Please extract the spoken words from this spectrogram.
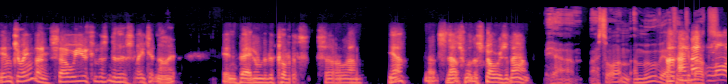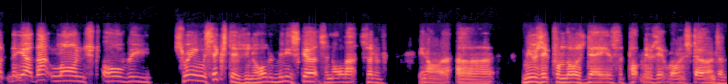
into England. So we used to listen to this late at night in bed under the covers. So um, yeah, that's that's what the story's about. Yeah, I saw a, a movie. I And, think and about. that launched, yeah, that launched all the swinging sixties. You know, all the mini skirts and all that sort of, you know, uh, music from those days, the pop music, Rolling Stones and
